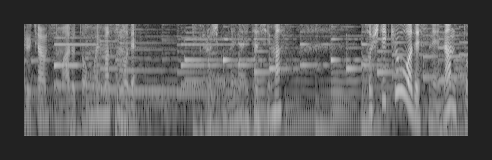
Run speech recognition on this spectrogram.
きるチャンスもあると思いますのでよろしくお願いいたします。そして今日はですねなんと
